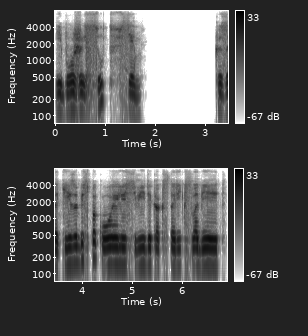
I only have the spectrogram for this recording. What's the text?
и Божий суд всем. Казаки забеспокоились, видя, как старик слабеет.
